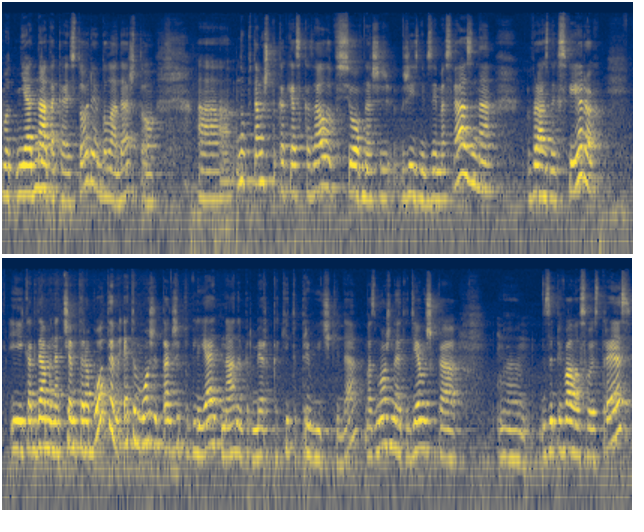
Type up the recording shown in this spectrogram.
Вот не одна такая история была, да, что, а, ну, потому что, как я сказала, все в нашей жизни взаимосвязано в разных сферах, и когда мы над чем-то работаем, это может также повлиять на, например, какие-то привычки, да. Возможно, эта девушка э, запивала свой стресс,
